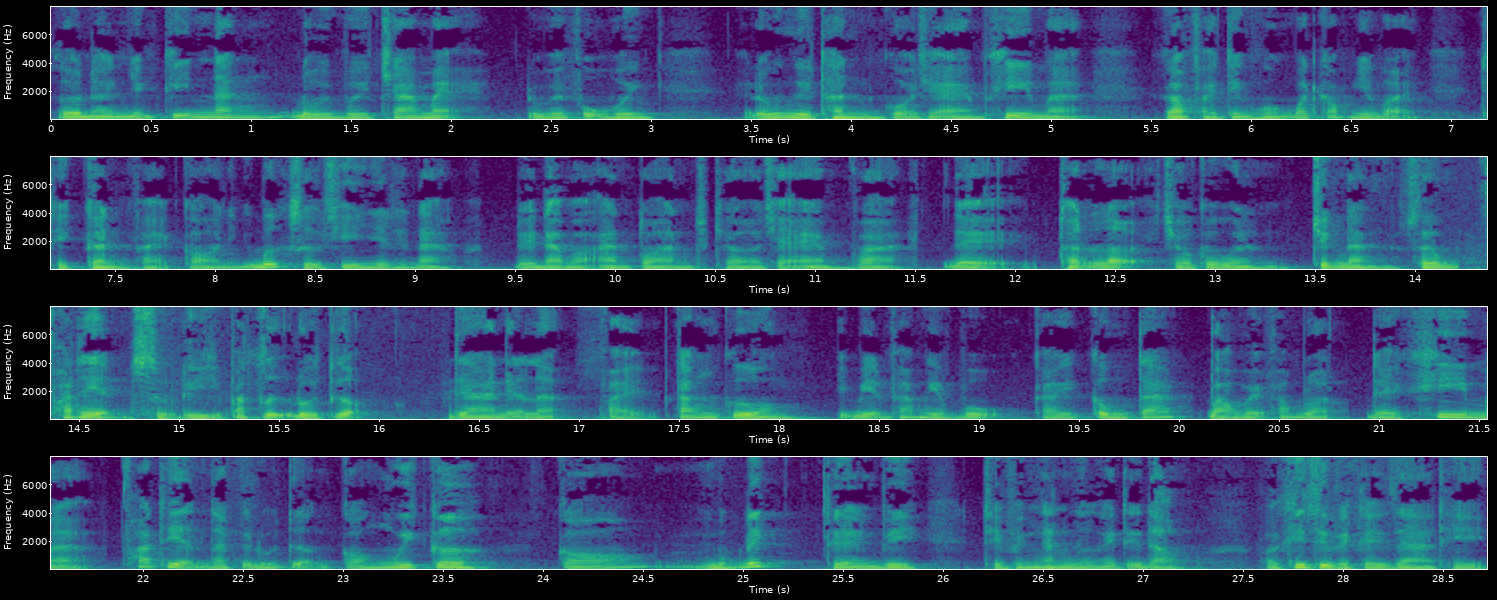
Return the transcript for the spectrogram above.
Rồi là những kỹ năng đối với cha mẹ, đối với phụ huynh, đối với người thân của trẻ em khi mà gặp phải tình huống bắt cóc như vậy thì cần phải có những bước xử trí như thế nào để đảm bảo an toàn cho trẻ em và để thuận lợi cho cơ quan chức năng sớm phát hiện xử lý bắt giữ đối tượng thứ hai nữa là phải tăng cường cái biện pháp nghiệp vụ các cái công tác bảo vệ pháp luật để khi mà phát hiện ra cái đối tượng có nguy cơ, có mục đích thực hành vi thì phải ngăn ngừa ngay từ đầu. Và khi sự việc xảy ra thì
